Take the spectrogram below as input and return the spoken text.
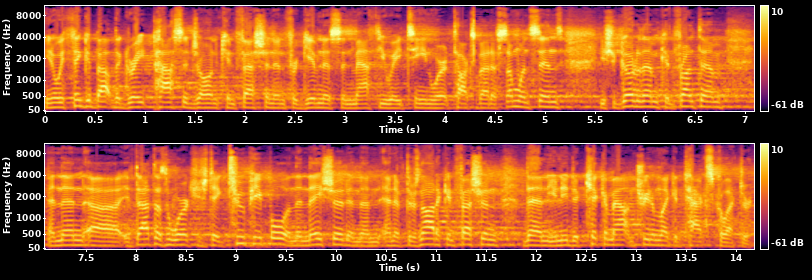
You know, we think about the great passage on confession and forgiveness in Matthew 18, where it talks about if someone sins, you should go to them, confront them, and then uh, if that doesn't work, you should take two people, and then they should, and then and if there's not a confession, then you need to kick them out and treat them like a tax collector.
